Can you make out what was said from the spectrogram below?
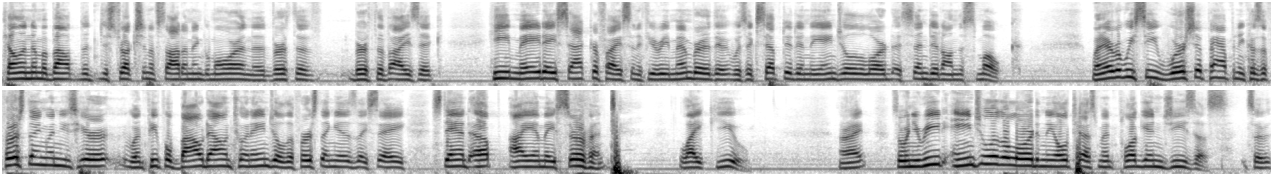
telling him about the destruction of Sodom and Gomorrah and the birth of, birth of Isaac, he made a sacrifice, and if you remember, it was accepted, and the angel of the Lord ascended on the smoke. Whenever we see worship happening, because the first thing when you hear, when people bow down to an angel, the first thing is they say, Stand up, I am a servant like you. All right? So when you read angel of the Lord in the Old Testament, plug in Jesus. So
